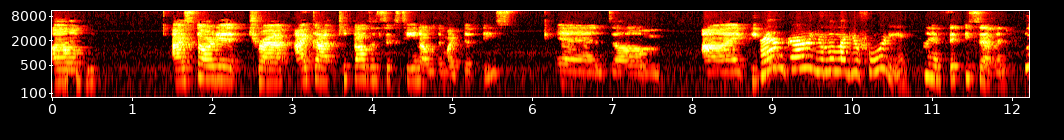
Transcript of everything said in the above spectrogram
Um, I started trap. I got 2016. I was in my 50s, and um, I people. Damn, girl, you look like you're 40. I am 57. Woo!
